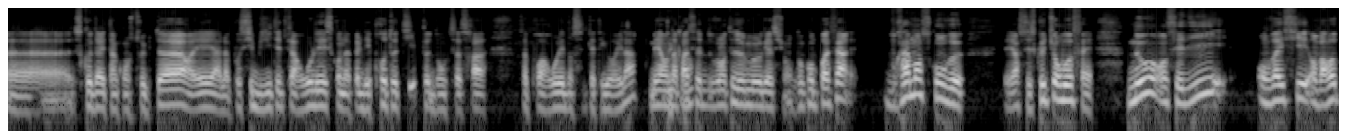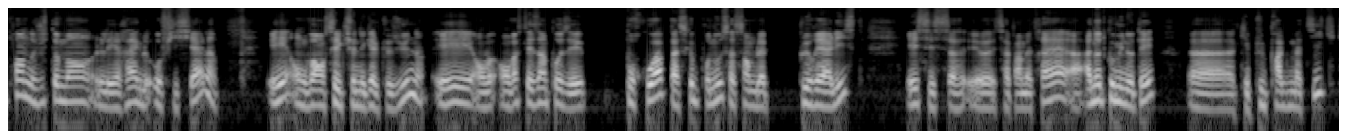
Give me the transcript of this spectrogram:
euh, Skoda est un constructeur et a la possibilité de faire rouler ce qu'on appelle des prototypes. Donc, ça sera, ça pourra rouler dans cette catégorie-là. Mais on n'a pas cette volonté d'homologation. Donc, on pourrait faire vraiment ce qu'on veut. D'ailleurs, c'est ce que Turbo fait. Nous, on s'est dit, on va essayer, on va reprendre justement les règles officielles et on va en sélectionner quelques-unes et on va, on va se les imposer. Pourquoi? Parce que pour nous, ça semblait plus réaliste et ça, euh, ça permettrait à notre communauté euh, qui est plus pragmatique,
